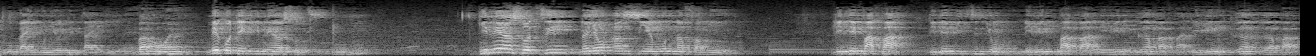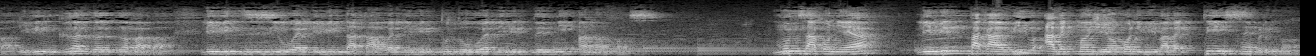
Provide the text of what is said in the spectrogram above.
tout bail mon yo détail Guinée. Bon, ouais. Mais côté Guinée en sorti. Guinée en sorti, dans un ancien monde dans la famille. Il était papa, il était petit monde, il papa, il grand-papa, il grand-grand-papa, il grand-grand-grand-papa, il vient zizi ouel, il vient tata ouel, il vient toto ouel, il vient demi en enfance. Moun sa a, il vient pas qu'à vivre avec manger encore, il vivre avec thé simplement.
